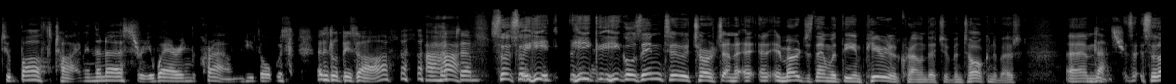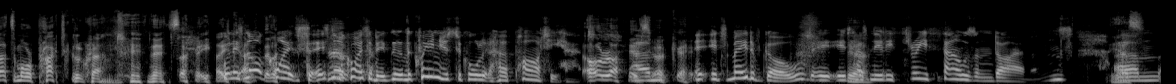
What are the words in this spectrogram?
to bath time in the nursery wearing the crown. He thought was a little bizarre. But, um, so so it- he pretty he he goes into a church and uh, uh, emerges then with the imperial crown that you've been talking about. Um, That's so, so that's a more practical crown. Sorry. I Well, it's can't quite. so- It's not quite so big. The the Queen used to call it her party hat. Oh right. Um, okay. it- It's made of gold. It, it has nearly three thousand diamonds. Yes. Um,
